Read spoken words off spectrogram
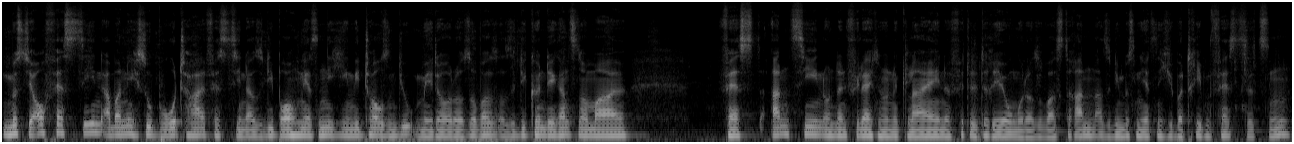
müsst ihr auch festziehen, aber nicht so brutal festziehen. Also die brauchen jetzt nicht irgendwie 1000 Newtonmeter oder sowas. Also die könnt ihr ganz normal fest anziehen und dann vielleicht nur eine kleine Vierteldrehung oder sowas dran. Also die müssen jetzt nicht übertrieben fest sitzen.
